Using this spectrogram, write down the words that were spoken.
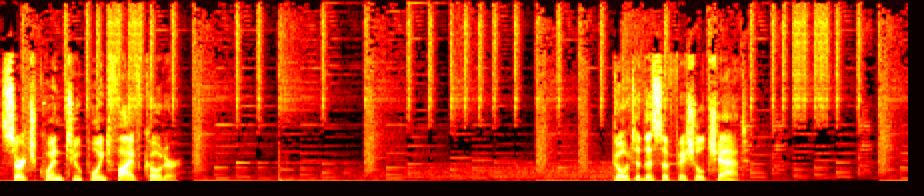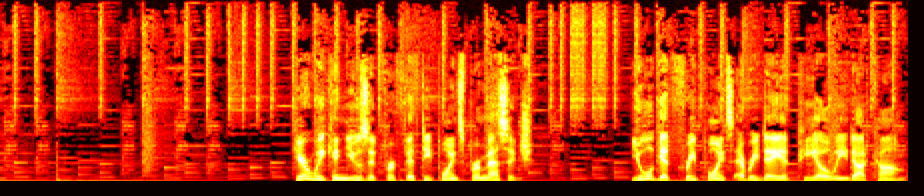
Search Qwen 2.5 Coder. Go to this official chat. Here we can use it for 50 points per message. You will get free points every day at poe.com.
